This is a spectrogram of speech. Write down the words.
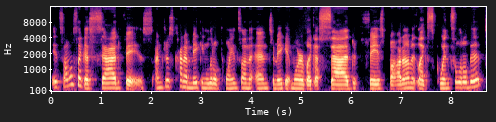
it's almost like a sad face. I'm just kind of making little points on the end to make it more of like a sad face bottom. It like squints a little bit.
